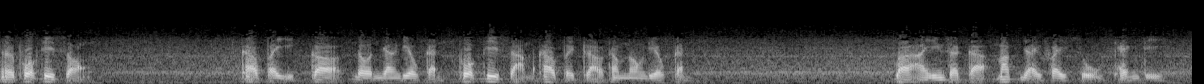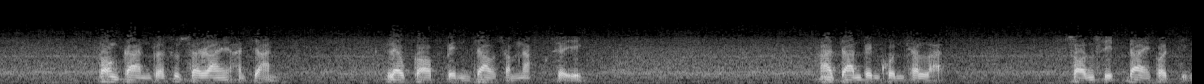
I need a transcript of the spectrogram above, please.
แล้วพวกที่สองเข้าไปอีกก็โดนอย่างเดียวกัน พวกที่สามเข้าไปกล่าวทำนองเดียวกัน ว่าอาหิงสกะมักใหญ่ไฟสูงแข็งดี ต้องการประทุษร้ายอาจารย์ แล้วก็เป็นเจ้าสำนักเสียอีก อาจารย์เป็นคนฉลาด สอนสิทธิ์ได้ก็จริง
